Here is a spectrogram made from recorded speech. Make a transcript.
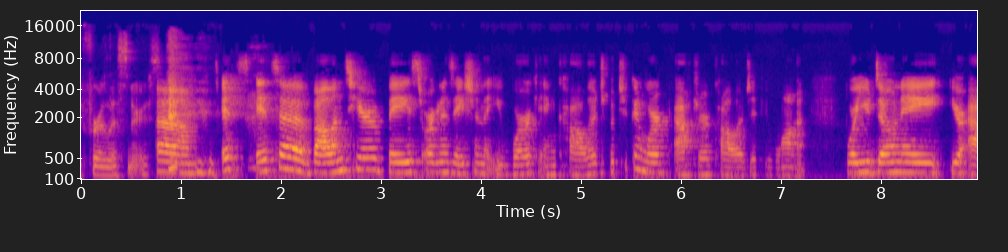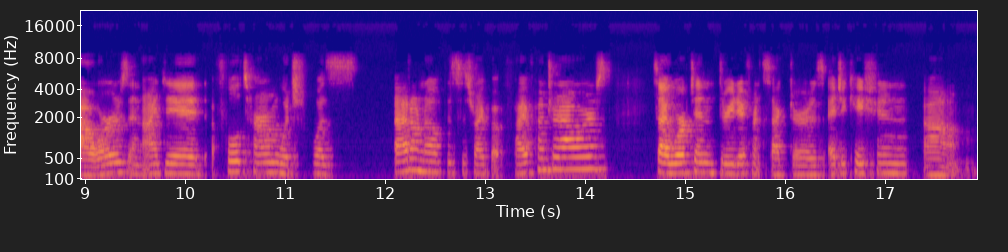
for listeners. um, it's it's a volunteer based organization that you work in college, but you can work after college if you want, where you donate your hours. And I did a full term, which was I don't know if this is right, but 500 hours. So I worked in three different sectors: education, um,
